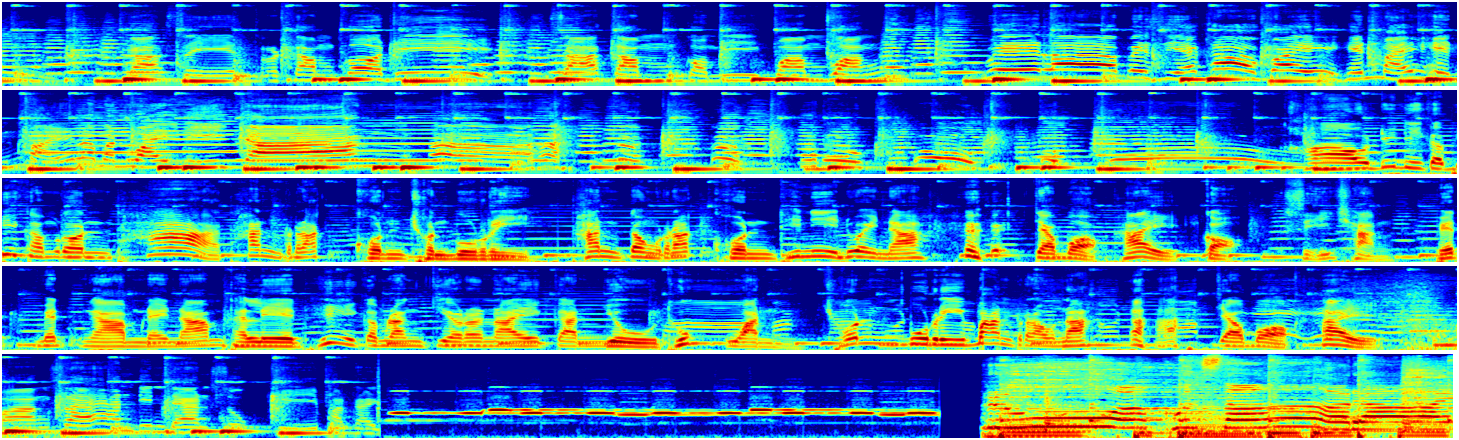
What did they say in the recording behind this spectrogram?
เกษตรกรรมก็ดีอุตสาหกรรมก็มีความหวัง เวลาไปเสียค่าไฟเห็นไหมเห็นไหมแล้วมันไวดีจังข่าวดีๆกับพี่คำรณถ้าท่านรักคนชนบุรี ท่านต้องรักคนที่นี่ด้วยนะ จะบอกให้เกาะสีชัง เพชรเม็ดงามในน้ำทะเลที่กำลังเกียรนายกันอยู่ทุกวันชนบุรีบ้านเรานะ จะบอกให้ บางแสนดินแดนสุขีพัทยารู้ว่าคุณสาหราย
